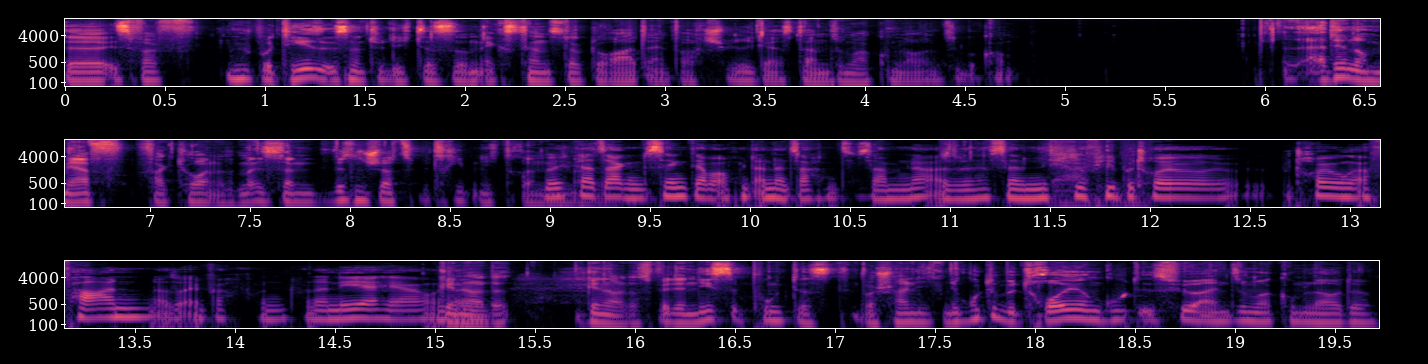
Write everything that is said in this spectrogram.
äh, ist, Hypothese ist natürlich, dass so ein externes Doktorat einfach schwieriger ist, dann Summa Cum Laude zu bekommen. Hat ja noch mehr Faktoren. Also man ist dann im Wissenschaftsbetrieb nicht drin. Wollte ich gerade sagen, das hängt aber auch mit anderen Sachen zusammen, ne? Also du hast ja nicht Ja, so viel Betreu Betreuung erfahren, also einfach von, von der Nähe her. Genau, das, genau, das wäre der nächste Punkt, dass wahrscheinlich eine gute Betreuung gut ist für einen Summa Cum Laude.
